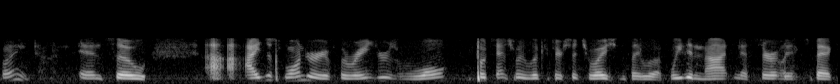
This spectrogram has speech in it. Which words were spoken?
playing time. And so I, I just wonder if the Rangers won't potentially look at their situation and say, look, we did not necessarily expect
